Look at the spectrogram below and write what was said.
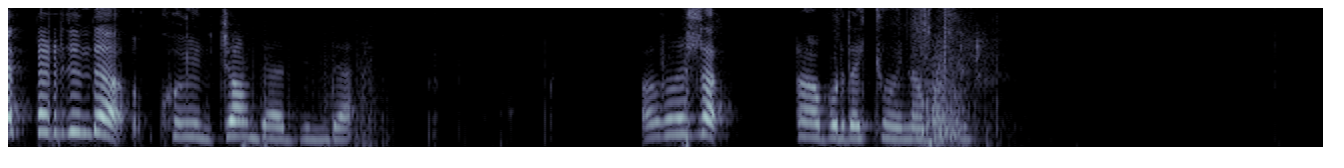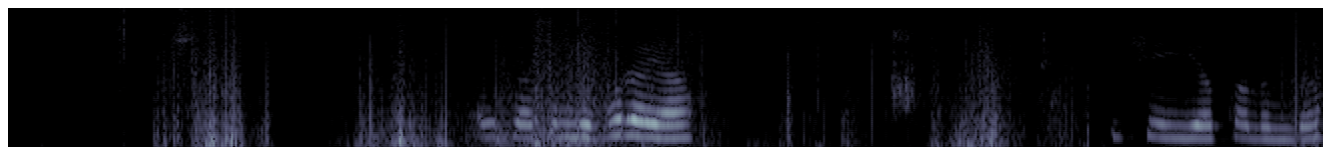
et derdinde koyun can derdinde. Arkadaşlar ha buradaki oynamasın. Arkadaşlar şimdi buraya bir şey yapalım da.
